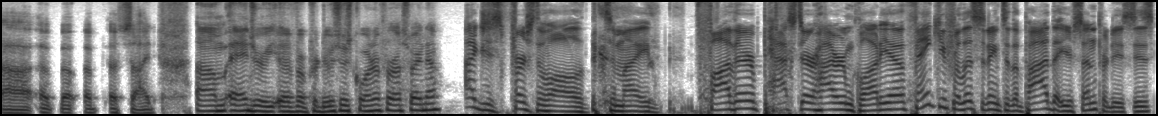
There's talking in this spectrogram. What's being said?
uh, uh, uh, aside. Um, Andrew, you have a producer's corner for us right now. I just, first of all, to my father, Pastor Hiram Claudio, thank you for listening to the pod that your son produces.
